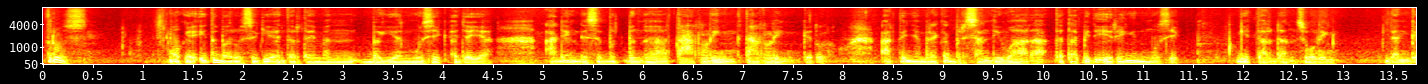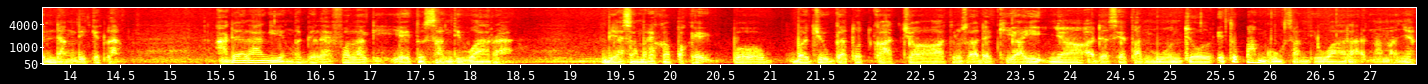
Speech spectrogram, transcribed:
Terus Oke, okay, itu baru segi entertainment bagian musik aja ya. Ada yang disebut tarling, tarling gitu loh. Artinya mereka bersandiwara tetapi diiringin musik, gitar dan suling dan gendang dikit lah. Ada lagi yang lebih level lagi yaitu sandiwara. Biasa mereka pakai baju gatot kaca, terus ada kiainya, ada setan muncul. Itu panggung sandiwara namanya.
